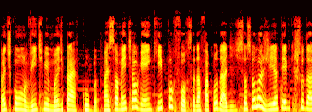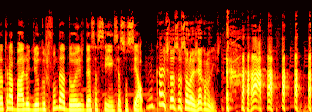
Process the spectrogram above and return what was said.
Antes que um ouvinte me mande para Cuba. Mas somente alguém que, por força da faculdade de Sociologia, teve que estudar o trabalho de um dos fundadores dessa ciência social. O cara estuda sociologia comunista.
